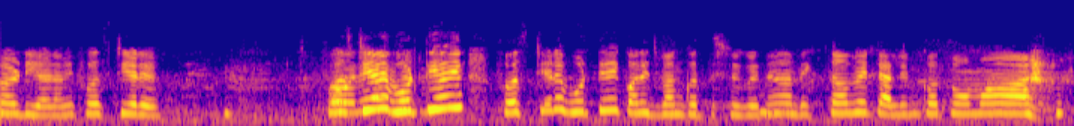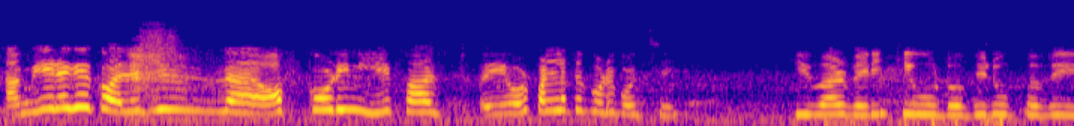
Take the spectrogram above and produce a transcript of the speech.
থার্ড ইয়ার আমি ফার্স্ট ইয়ারে ফার্স্ট ইয়ারে ভর্তি হই ফার্স্ট ইয়ারে ভর্তি হয়ে কলেজ বাঙ্ক করতে শুরু করি। না দেখতে হবে ট্যালেন্ট কত আমার। আমি এর আগে কলেজে অফ করিনি ফার্স্ট এই ওর পাল্লাতে পড়ে you are very cute Abhirup Abhi.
